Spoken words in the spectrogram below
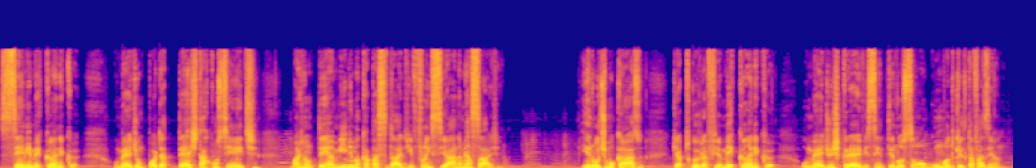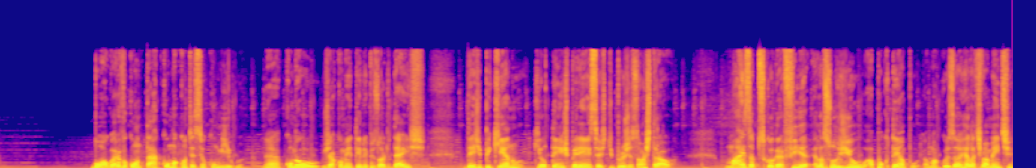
semimecânica, o médium pode até estar consciente, mas não tem a mínima capacidade de influenciar na mensagem. E no último caso, que é a psicografia mecânica, o médium escreve sem ter noção alguma do que ele está fazendo. Bom, agora eu vou contar como aconteceu comigo. Né? Como eu já comentei no episódio 10, desde pequeno que eu tenho experiências de projeção astral. Mas a psicografia, ela surgiu há pouco tempo, é uma coisa relativamente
